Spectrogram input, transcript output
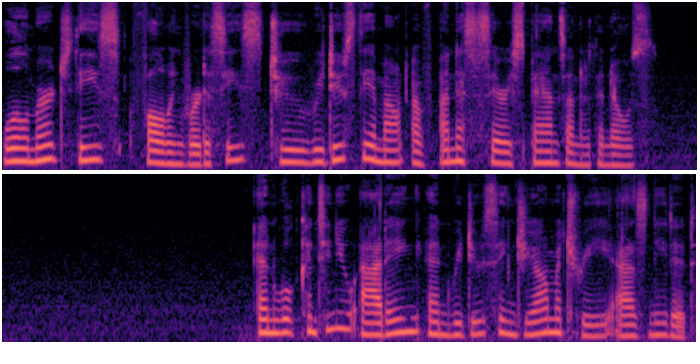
We'll merge these following vertices to reduce the amount of unnecessary spans under the nose. And we'll continue adding and reducing geometry as needed.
